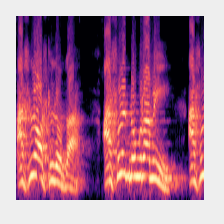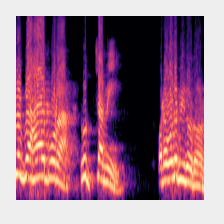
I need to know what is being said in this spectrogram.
আসলে অশ্লীলতা, আসলে নোংরামি, আসলে বেহায় পোড়া লুচ্চামি। ওটা বলে বিনোদন।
